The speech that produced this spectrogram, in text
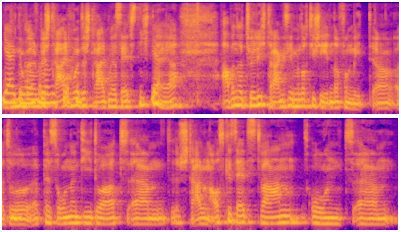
genau, weil man bestrahlt wurde, strahlt man ja selbst nicht ja. mehr, ja. Aber natürlich tragen sie immer noch die Schäden davon mit, ja. Also mhm. Personen, die dort ähm, Strahlung ausgesetzt waren und ähm,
